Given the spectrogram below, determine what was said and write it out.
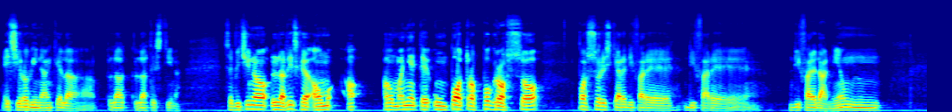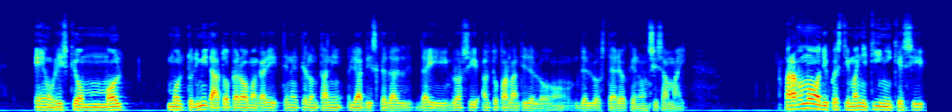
e si rovina anche la, la, la testina. Se avvicino la rischio a un, a, a un, magnete un po' troppo grosso, posso rischiare di fare, di fare, di fare danni. È un, è un rischio molto molto limitato, però magari tenete lontani gli hard disk dal, dai grossi altoparlanti dello, dello, stereo che non si sa mai. Parlavamo di questi magnetini che si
